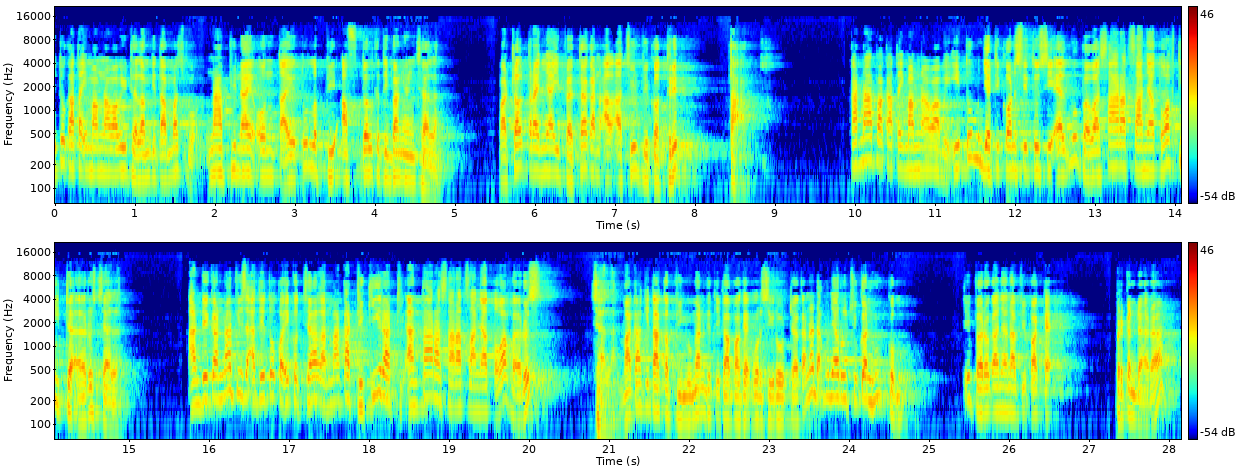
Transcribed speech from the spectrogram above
Itu kata Imam Nawawi dalam kitab Masbu. Nabi naik unta itu lebih afdol ketimbang yang jalan. Padahal trennya ibadah kan al-ajul bi kodrit tak. Karena apa kata Imam Nawawi? Itu menjadi konstitusi ilmu bahwa syarat sahnya tawaf tidak harus jalan. Andaikan Nabi saat itu kok ikut jalan, maka dikira di antara syarat sahnya tawaf harus jalan. Maka kita kebingungan ketika pakai kursi roda karena tidak punya rujukan hukum. Jadi barokahnya Nabi pakai berkendara,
